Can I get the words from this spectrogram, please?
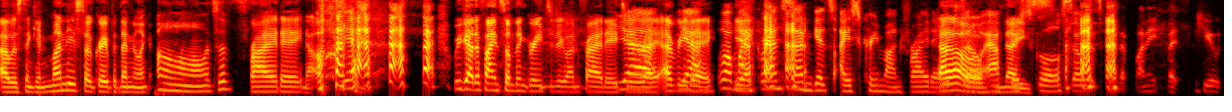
I was thinking Monday's so great, but then you're like, oh, it's a Friday. No. Yeah. we got to find something great to do on Friday too, Yeah, right? Every yeah. day. Well, my Yeah. grandson gets ice cream on Friday, Oh, so after nice. school, so it's kind of funny but cute.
